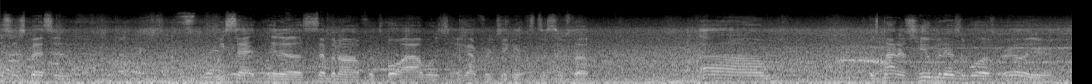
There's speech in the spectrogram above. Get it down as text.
It's expensive. We sat in a seminar for four hours and got free tickets to some stuff. Um, it's not as humid as it was earlier.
